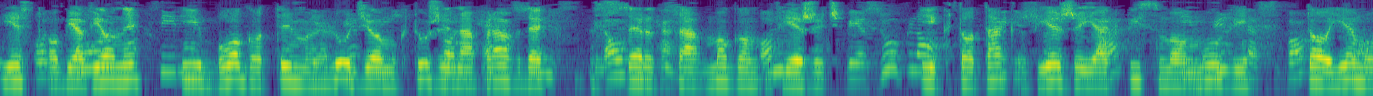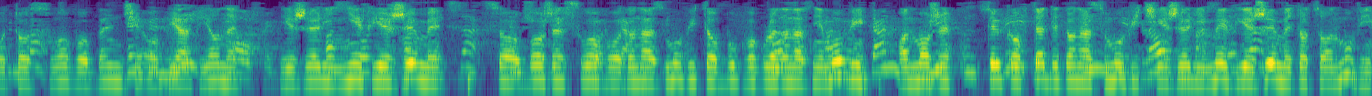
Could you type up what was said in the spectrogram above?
jest objawiony i błogo tym ludziom, którzy naprawdę z serca mogą wierzyć. I kto tak wierzy, jak Pismo mówi, to jemu to słowo będzie objawione. Jeżeli nie wierzymy, co Boże Słowo do nas mówi, to Bóg w ogóle do nas nie mówi. On może tylko wtedy do nas mówić, jeżeli my wierzymy to, co On mówi.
